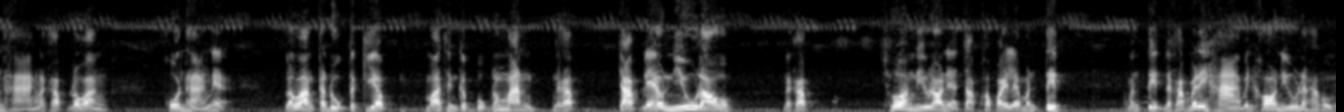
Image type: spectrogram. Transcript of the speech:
นหางนะครับ ระหว่างโคนหางเนี่ยระหว่างกระดูกตะเกียบมาถึงกระปุกน้ำมันนะครับ จับแล้วนิ้วเรานะครับ ช่วงนิ้วเราเนี่ยจับเข้าไปแล้วมันติดมันติดนะครับ ไม่ได้ห่างเป็นข้อนิ้วนะครับ ผม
